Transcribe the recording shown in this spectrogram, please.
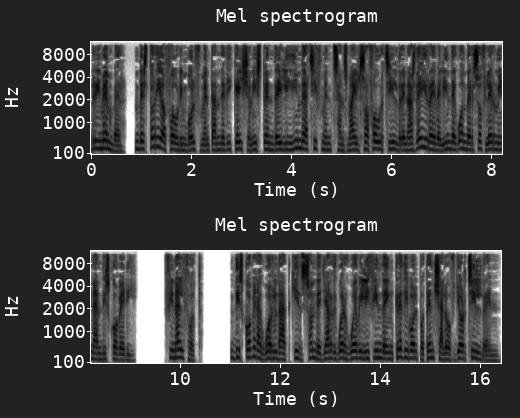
Remember, the story of our involvement and dedication is spent daily in the achievements and smiles of our children as they revel in the wonders of learning and discovery. Final thought. Discover a world that Kids on the Yard where we believe in the incredible potential of your children.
